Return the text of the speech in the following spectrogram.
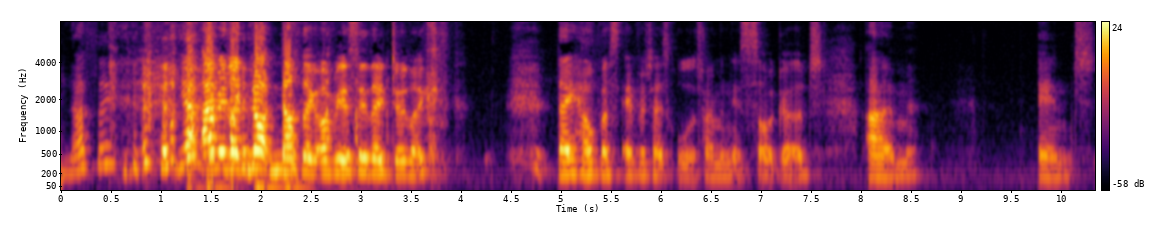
nothing? yeah, I mean, like, not nothing, obviously. They do, like, they help us advertise all the time and they're so good. Um, and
